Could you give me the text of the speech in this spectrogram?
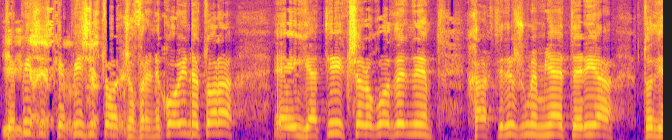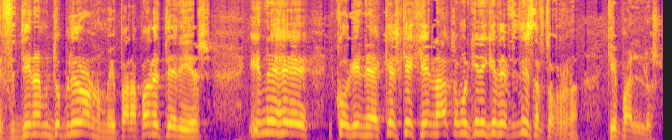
Και επίση και επίσης το εξωφρενικό είναι τώρα ε, γιατί ξέρω εγώ δεν ε, χαρακτηρίζουμε μια εταιρεία το διευθυντή να μην τον πληρώνουμε. Οι παραπάνω εταιρείες είναι ε, οικογενειακές και έχει ένα άτομο και είναι και διευθυντής ταυτόχρονα και υπάλληλος.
